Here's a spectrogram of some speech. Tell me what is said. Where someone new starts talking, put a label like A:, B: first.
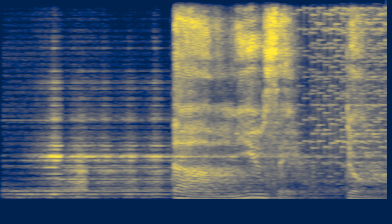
A: The Music
B: door.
